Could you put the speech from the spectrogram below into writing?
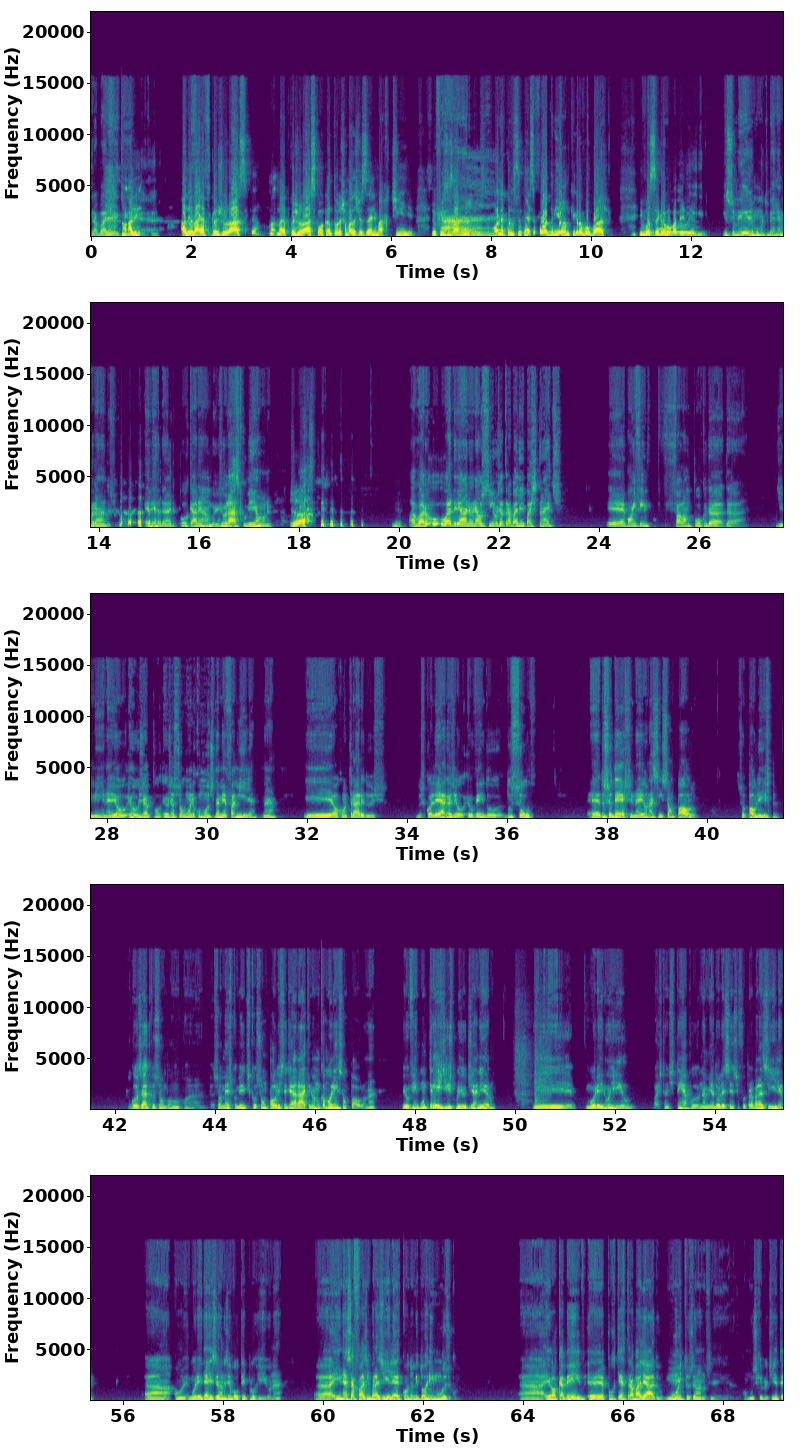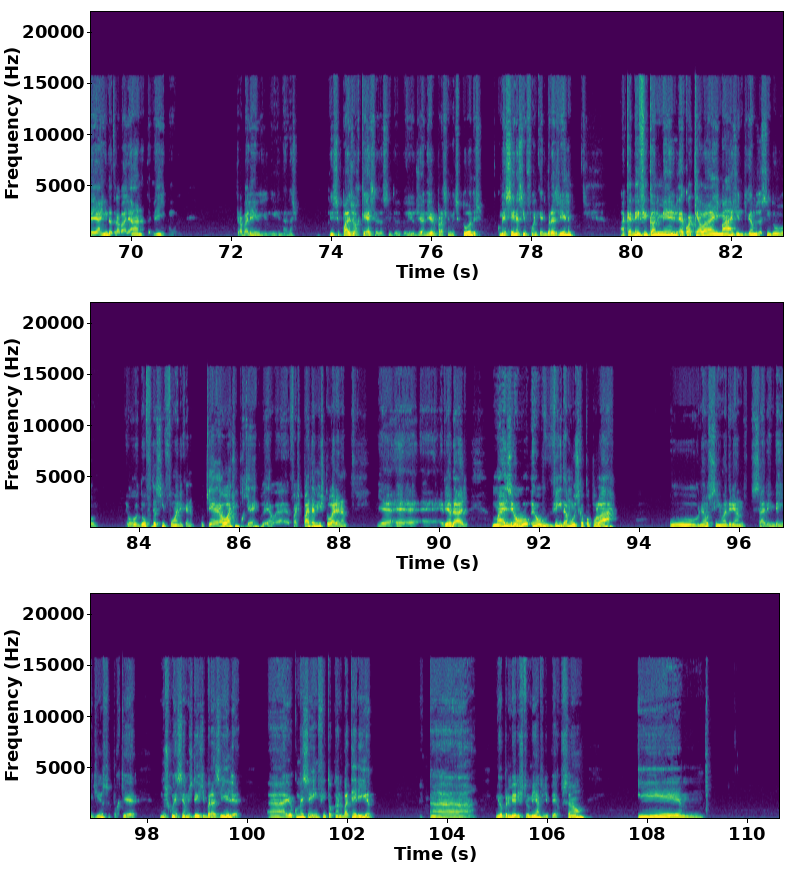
trabalho. Que, ali, é, ali na época jurássica, na, na, época jurássica, uma cantora chamada Gisele Martini, eu fiz ah. os arranjos. Olha a coincidência, foi o Adriano que gravou baixo e você Oi. gravou bateria. Isso mesmo, muito bem lembrado. É verdade. Pô, caramba, Jurássico mesmo, né? Jurássico. É. Agora, o, o, Adriano e o Nelsinho eu já trabalhei bastante. É, bom, enfim, falar um pouco da, da, de mim, né? Eu, eu, já, eu já sou o único músico da minha família, né? E ao contrário dos, dos colegas, eu, eu venho do, do sul, é, do sudeste, né? Eu nasci em São Paulo, sou paulista, gozado que eu sou um, uma pessoa mexe comigo diz que eu sou um paulista de Araque, eu nunca morei em São Paulo, né? Eu vim com três dias para o Rio de Janeiro e morei no Rio bastante tempo. Na minha adolescência fui para Brasília, uh, morei dez anos e voltei para o Rio, né? Uh, e nessa fase em Brasília é quando eu me tornei músico. Uh, eu acabei, eh, por ter trabalhado muitos anos com música erudita e ainda trabalhar né, também, trabalhei nas principais orquestras assim, do, Rio de Janeiro, praticamente todas. Comecei na Sinfônica de Brasília. Acabei ficando mesmo é, com aquela imagem, digamos assim, do, do Rodolfo da Sinfônica, né? o que é ótimo, porque é, é, faz parte da minha história, né? e é, é, é, é verdade. Mas eu, eu vim da música popular, o Nelson e o Adriano sabem bem disso, porque nos conhecemos desde Brasília, ah, eu comecei, enfim, tocando bateria, ah, meu primeiro instrumento de percussão, e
